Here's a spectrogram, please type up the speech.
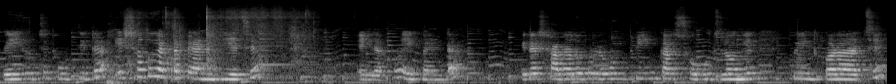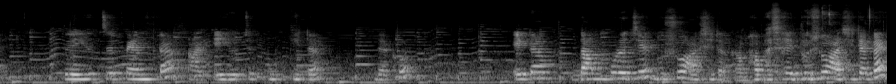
তো এই হচ্ছে কুর্তিটা। এর সাথেও একটা প্যান্ট দিয়েছে। এই দেখো, এই প্যান্টটা। এটা সাদার উপর এরকম পিঙ্ক আর সবুজ রঙের প্রিন্ট করা আছে। তো এই হচ্ছে প্যান্টটা আর এই হচ্ছে কুর্তিটা। দেখো, এটা দাম পড়েছে দুশো আশি টাকা। ভাবা যায় দুশো আশি টাকায়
